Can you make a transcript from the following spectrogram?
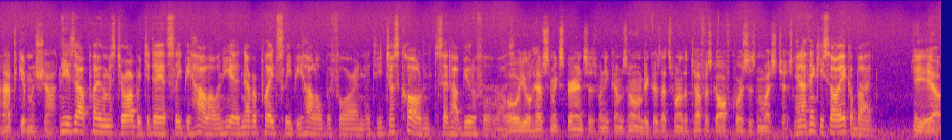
I have to give him a shot. He's out playing with Mr. Aubrey today at Sleepy Hollow, and he had never played Sleepy Hollow before, and he just called and said how beautiful it was. Oh, you'll have some experiences when he comes home because that's one of the toughest golf courses in Westchester. And I think he saw Ichabod. Yeah,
